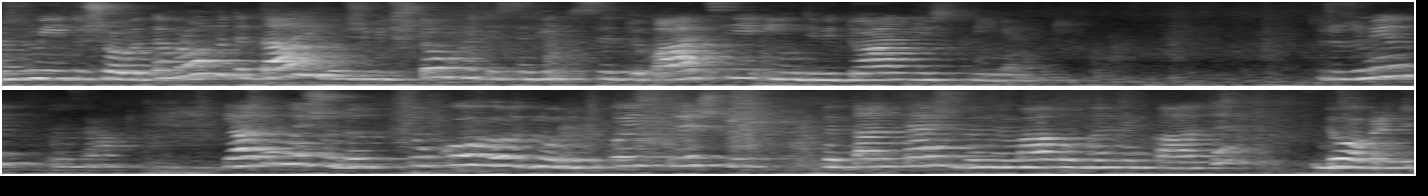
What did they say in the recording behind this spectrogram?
розумієте, що ви там робите, далі ви вже відштовхуєтеся від ситуації індивідуальної з клієнтом. Зрозуміли? Я думаю, що до такого, ну, до такої стрижки питань теж би не мало виникати. Добре, тоді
